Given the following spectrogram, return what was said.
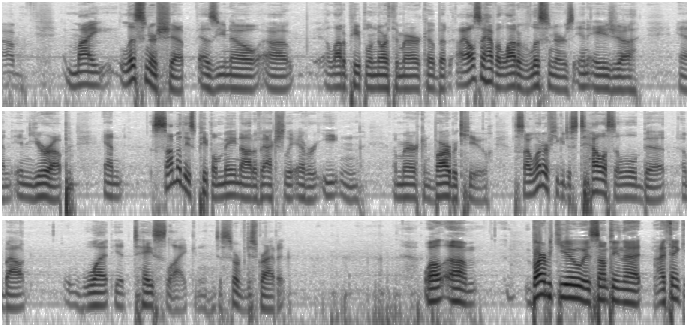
um, my listenership, as you know, uh, a lot of people in North America, but I also have a lot of listeners in Asia and in Europe, and some of these people may not have actually ever eaten American barbecue. So I wonder if you could just tell us a little bit about what it tastes like and just sort of describe it. Well, um, barbecue is something that I think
